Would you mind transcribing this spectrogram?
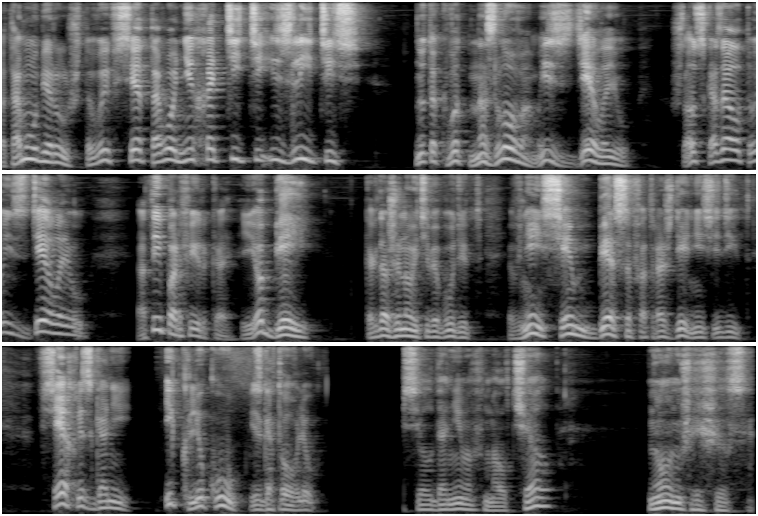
потому беру, что вы все того не хотите и злитесь. Ну так вот, назло вам и сделаю». Что сказал, то и сделаю. А ты, Порфирка, ее бей. Когда женой тебе будет, в ней семь бесов от рождения сидит. Всех изгони и клюку изготовлю. Псилдонимов молчал, но он уж решился.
